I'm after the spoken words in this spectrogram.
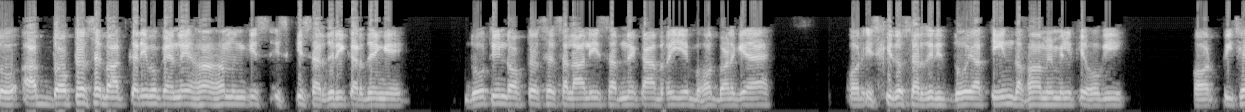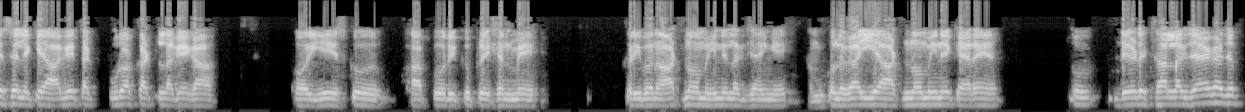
तो अब डॉक्टर से बात करी, वो कहने हाँ हम इनकी, इसकी सर्जरी कर देंगे। दो तीन डॉक्टर से सलाह ली, सबने कहा, भाई, ये बहुत बढ़ गया है और इसकी तो सर्जरी दो या तीन दफ़ा में मिलके होगी और पीछे से लेके आगे तक पूरा कट लगेगा और ये इसको, आपको रिक्यूपरेशन में करीबन आठ नौ महीने लग जाएँगे। हमको लगा, ये आठ नौ महीने कह रहे हैं। तो डेढ़ साल लग जाएगा, जब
